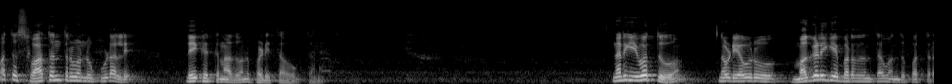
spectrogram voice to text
ಮತ್ತು ಸ್ವಾತಂತ್ರ್ಯವನ್ನು ಕೂಡ ಲೇ, ಲೇಖಕನಾದವನು ಪಡಿತಾ ಹೋಗ್ತಾನೆ. ನನಗೆ ಇವತ್ತು ನೋಡಿ ಅವರು ಮಗಳಿಗೆ ಬರೆದಂಥ ಒಂದು ಪತ್ರ.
